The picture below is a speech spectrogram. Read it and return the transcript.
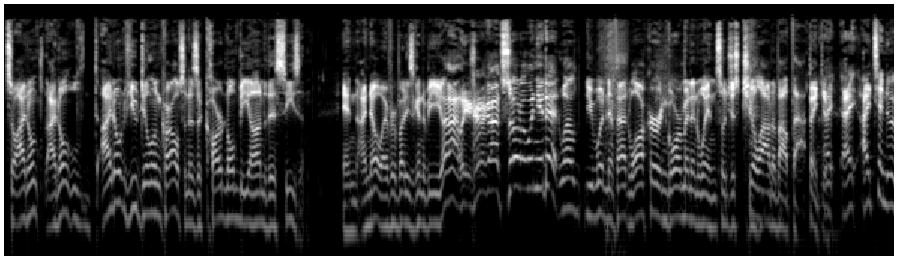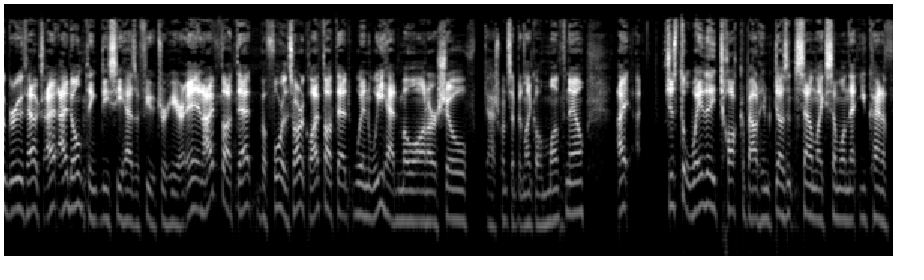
so I don't, I don't, I don't view Dylan Carlson as a Cardinal beyond this season. And I know everybody's going to be, ah, you should have got Soto when you did. Well, you wouldn't have had Walker and Gorman and Winn, so just chill out about that. Thank you. I, I, I tend to agree with Alex. I, I don't think DC has a future here. And I thought that before this article. I thought that when we had Mo on our show, gosh, what's it been like a month now? I just the way they talk about him doesn't sound like someone that you kind of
